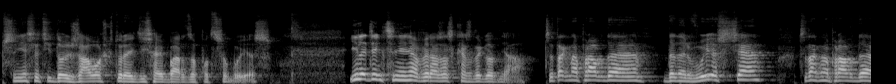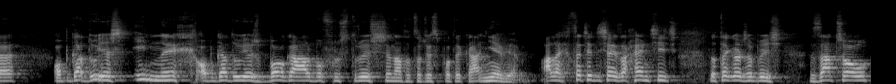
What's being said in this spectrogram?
przyniesie Ci dojrzałość, której dzisiaj bardzo potrzebujesz. Ile dziękczynienia wyrażasz każdego dnia? Czy tak naprawdę denerwujesz się? Czy tak naprawdę obgadujesz innych, obgadujesz Boga albo frustrujesz się na to, co cię spotyka, nie wiem. Ale chcę cię dzisiaj zachęcić do tego, żebyś zaczął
